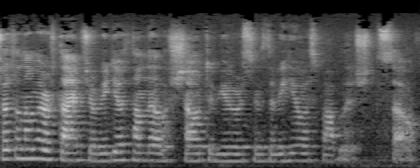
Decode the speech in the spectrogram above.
total number of times your video thumbnail was shown to viewers since the video was published. So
